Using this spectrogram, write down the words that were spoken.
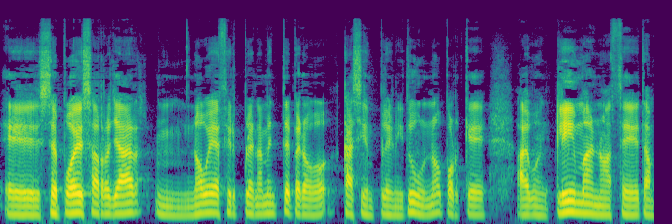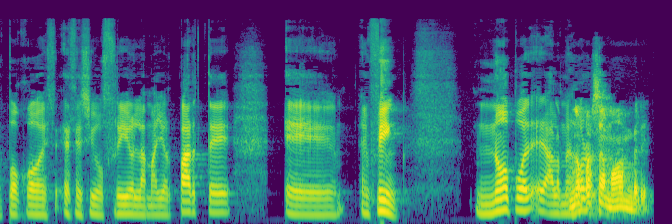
eh, se puede desarrollar, mm, no voy a decir plenamente, pero casi en plenitud, ¿no? Porque hay buen clima, no hace tampoco excesivo frío en la mayor parte, eh, en fin. No puede, a lo mejor. No pasamos hambre.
